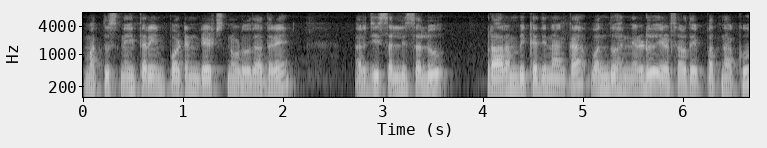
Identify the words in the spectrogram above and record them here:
ಮತ್ತು ಸ್ನೇಹಿತರ ಇಂಪಾರ್ಟೆಂಟ್ ಡೇಟ್ಸ್ ನೋಡುವುದಾದರೆ, ಅರ್ಜಿ ಸಲ್ಲಿಸಲು ಪ್ರಾರಂಭಿಕ ದಿನಾಂಕ ಒಂದು ಹನ್ನೆರಡು ಎರಡು ಸಾವಿರದ ಇಪ್ಪತ್ತ್ನಾಲ್ಕು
